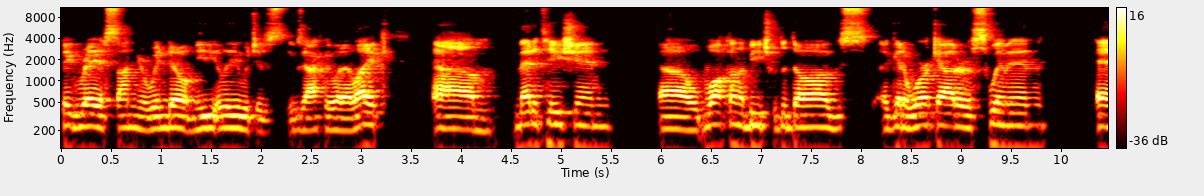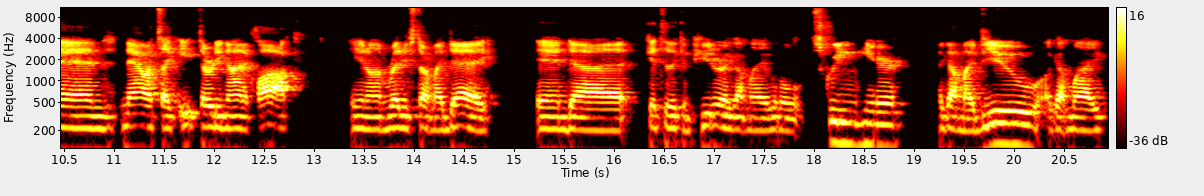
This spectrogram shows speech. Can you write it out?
big ray of sun in your window immediately, which is exactly what I like. Um, meditation, uh, walk on the beach with the dogs, I get a workout or a swim in, and now it's like eight thirty, nine o'clock. You know, I'm ready to start my day and uh, get to the computer. I got my little screen here. I got my view. I got my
